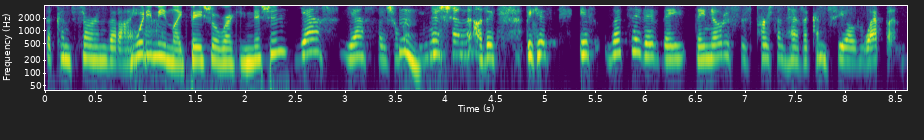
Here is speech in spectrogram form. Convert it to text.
the concern that I. What have. do you mean, like facial recognition? Yes, yes, facial hmm. recognition. Other because if let's say they, they they notice this person has a concealed weapon,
